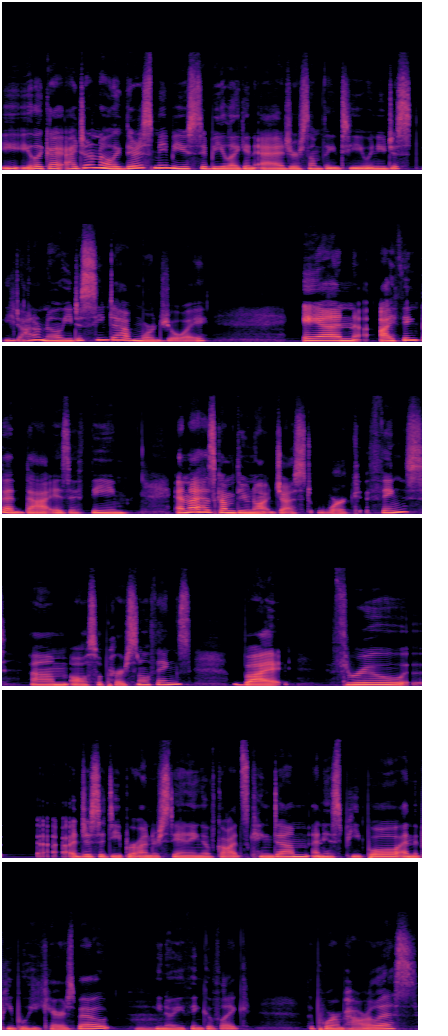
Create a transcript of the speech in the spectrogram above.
Like I, I don't know like there just maybe used to be like an edge or something to you and you just you, i don't know you just seem to have more joy and i think that that is a theme and that has come through not just work things um, also personal things but through uh, just a deeper understanding of god's kingdom and his people and the people he cares about. You know you think of like the poor and powerless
